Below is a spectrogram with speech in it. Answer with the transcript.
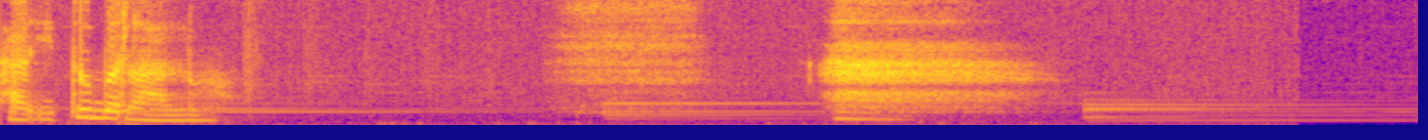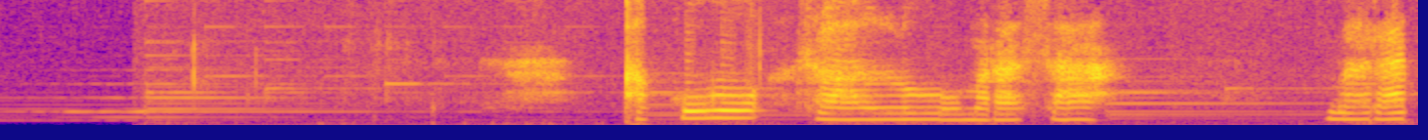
hal itu berlalu. Aku selalu merasa berat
